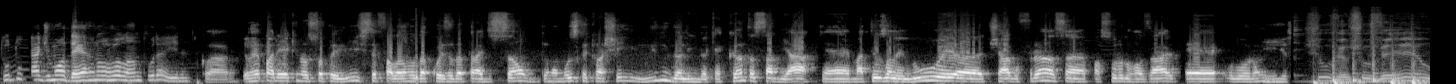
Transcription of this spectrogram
tudo que tá de moderno rolando por aí, né? Claro. Eu reparei aqui na sua playlist, você falando da coisa da tradição, tem uma música que eu achei linda, linda, que é Canta Sabiá, que é Mateus Aleluia, Thiago França, Pastora do Rosário, é o Lorum. Isso. Choveu, choveu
